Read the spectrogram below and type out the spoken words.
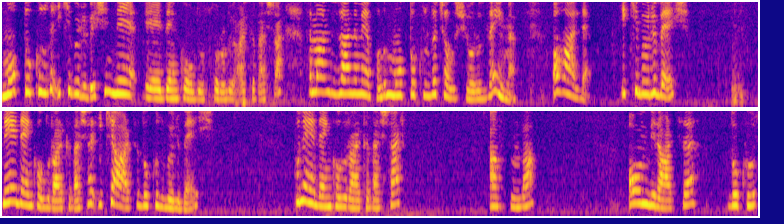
Mod 9'da 2 bölü 5'in neye denk olduğu soruluyor arkadaşlar. Hemen düzenleme yapalım. Mod 9'da çalışıyoruz değil mi? O halde 2 bölü 5 neye denk olur arkadaşlar? 2 artı 9 bölü 5. Bu neye denk olur arkadaşlar? Aslında 11 artı 9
